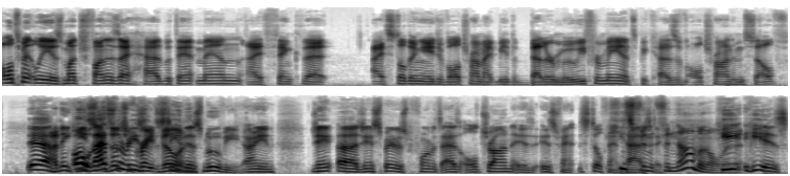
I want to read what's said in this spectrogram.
ultimately, as much fun as I had with Ant Man, I think that I still think Age of Ultron might be the better movie for me, and it's because of Ultron himself. Yeah, I think Oh, that's the reason great to see this movie. I mean, James, uh, James Spader's performance as Ultron is is fan- still He's fantastic. phen- phenomenal. he he is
